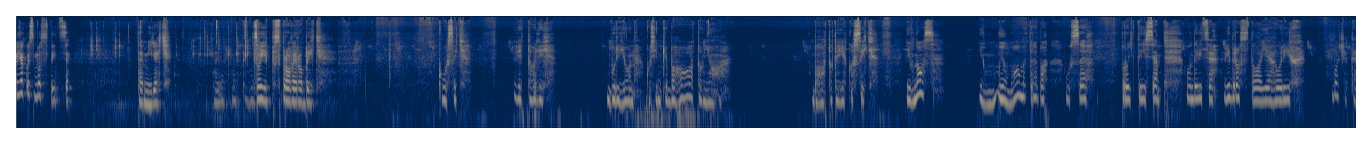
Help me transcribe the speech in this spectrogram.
Вже якось моститися. Та мірять. Свої справи робить. Кусить Віталій. Бур'йон. Косінки багато в нього. Багато дає косить. І в нас, і в, і в мами треба усе пройтися. Вон, дивіться, відростає горіх. Бачите?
